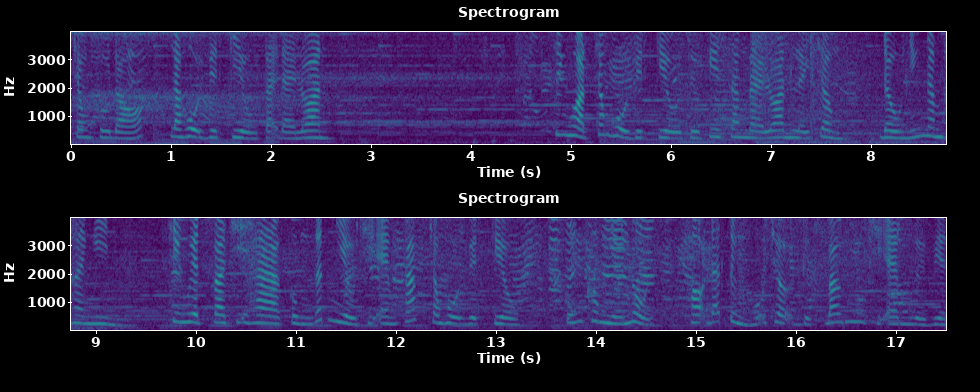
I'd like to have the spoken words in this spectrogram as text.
trong số đó là Hội Việt Kiều tại Đài Loan. Sinh hoạt trong Hội Việt Kiều từ khi sang Đài Loan lấy chồng đầu những năm 2000, chị Nguyệt và chị Hà cùng rất nhiều chị em khác trong Hội Việt Kiều cũng không nhớ nổi họ đã từng hỗ trợ được bao nhiêu chị em người Việt.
